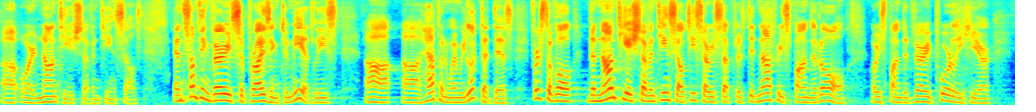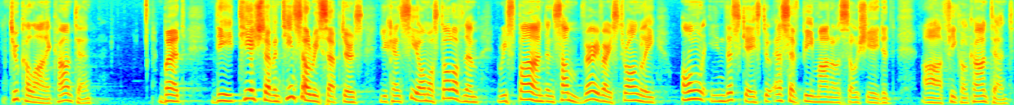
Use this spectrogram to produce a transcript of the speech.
uh, or non Th17 cells. And something very surprising to me, at least, uh, uh, happened when we looked at this. First of all, the non Th17 cell T cell receptors did not respond at all, or responded very poorly here to colonic content. But the Th17 cell receptors, you can see almost all of them respond, and some very, very strongly, only in this case to SFB mono-associated uh, fecal content.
